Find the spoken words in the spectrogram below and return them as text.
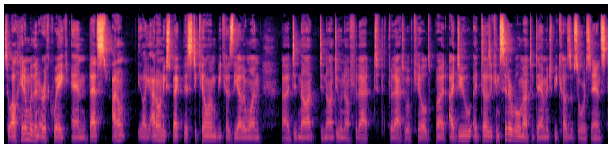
So I'll hit him with an earthquake, and that's I don't like I don't expect this to kill him because the other one uh, did not did not do enough for that for that to have killed. But I do it does a considerable amount of damage because of Swords Dance.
